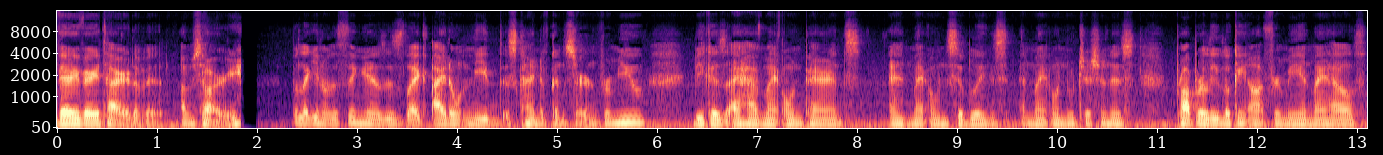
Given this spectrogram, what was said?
very, very tired of it. I'm sorry. But like, you know, the thing is, is like, I don't need this kind of concern from you because I have my own parents and my own siblings and my own nutritionist properly looking out for me and my health.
